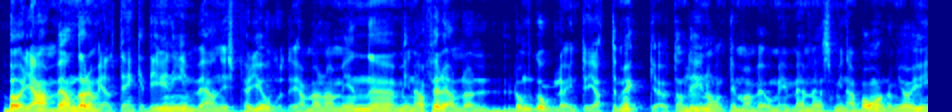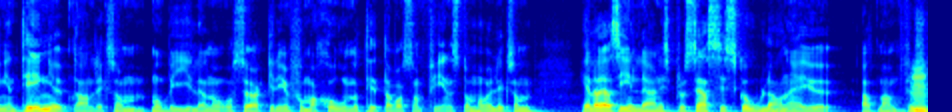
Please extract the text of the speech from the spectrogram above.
börja använda dem helt enkelt. Det är ju en invänjningsperiod. Jag menar min, eh, mina föräldrar, de googlar inte jättemycket. Utan mm. det är ju mm. någonting man. Men mina barn, de gör ju ingenting utan liksom mobilen och, och söker information och tittar vad som finns. De har ju liksom, hela deras inlärningsprocess i skolan är ju att man för, mm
